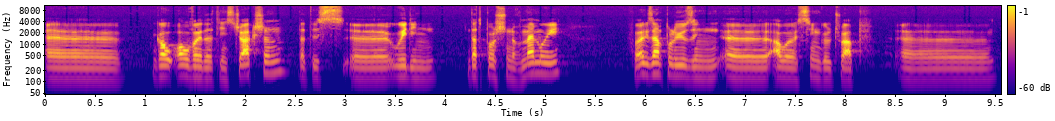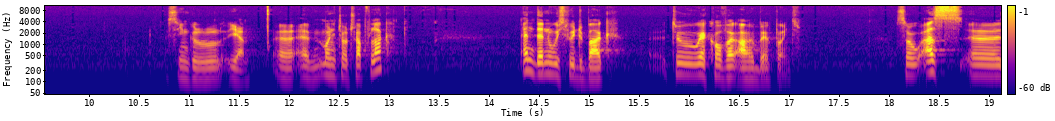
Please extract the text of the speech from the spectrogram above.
uh, go over that instruction that is uh, reading that portion of memory, for example, using uh, our single trap, uh, single, yeah, monitor trap flag. And then we switch back to recover our breakpoint. So as uh,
